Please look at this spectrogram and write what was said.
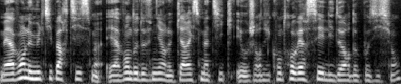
Mais avant le multipartisme et avant de devenir le charismatique et aujourd'hui controversé leader d'opposition,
